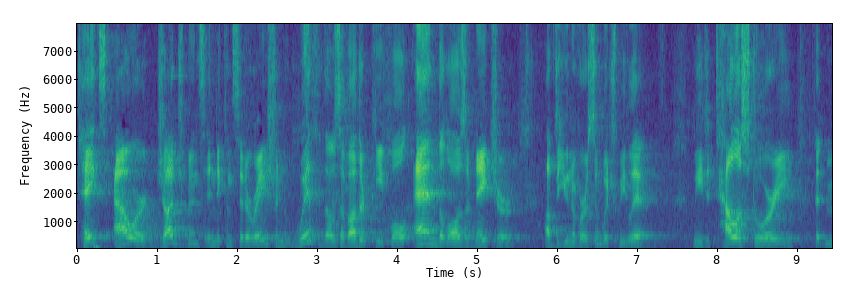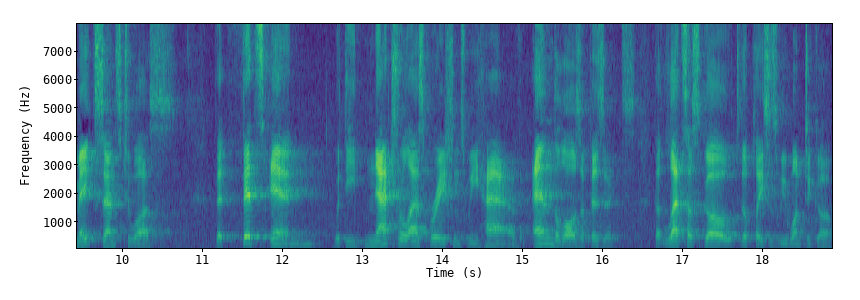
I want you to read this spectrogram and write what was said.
takes our judgments into consideration with those of other people and the laws of nature of the universe in which we live. We need to tell a story that makes sense to us, that fits in with the natural aspirations we have and the laws of physics, that lets us go to the places we want to go.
